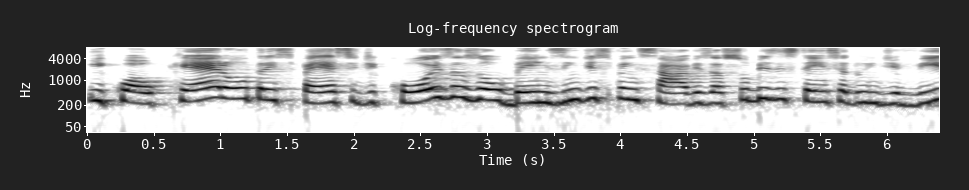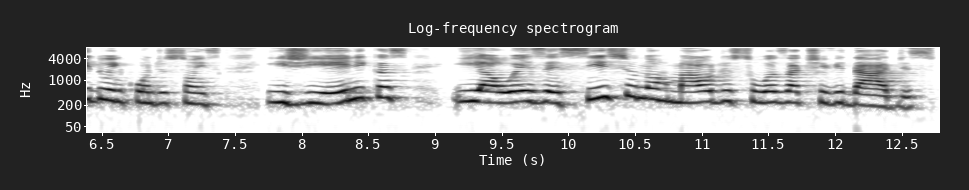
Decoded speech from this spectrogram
e qualquer outra espécie de coisas ou bens indispensáveis à subsistência do indivíduo em condições higiênicas e ao exercício normal de suas atividades.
